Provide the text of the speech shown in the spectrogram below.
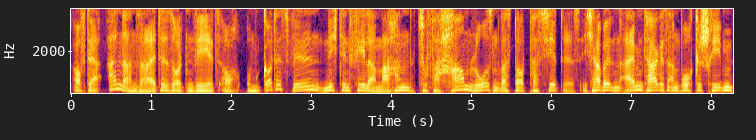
Auf der anderen Seite sollten wir jetzt auch um Gottes Willen nicht den Fehler machen, zu verharmlosen, was dort passiert ist. Ich habe in einem Tagesanbruch geschrieben,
